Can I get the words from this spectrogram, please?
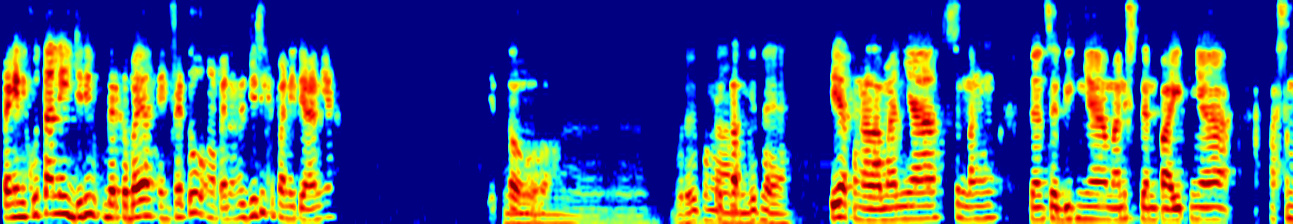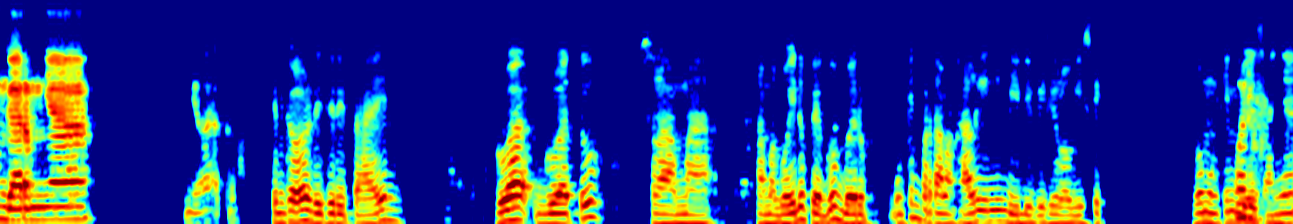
pengen ikutan nih, jadi biar kebayang Invet tuh ngapain aja sih kepanitiaannya. Itu. Hmm. Berarti pengalaman kita ya. Iya pengalamannya, seneng dan sedihnya, manis dan pahitnya, asam garamnya. Gila tuh. Mungkin kalau diceritain, gua gua tuh selama sama gue hidup ya, gue baru mungkin pertama kali ini di divisi logistik. Gue mungkin Waduh. biasanya,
